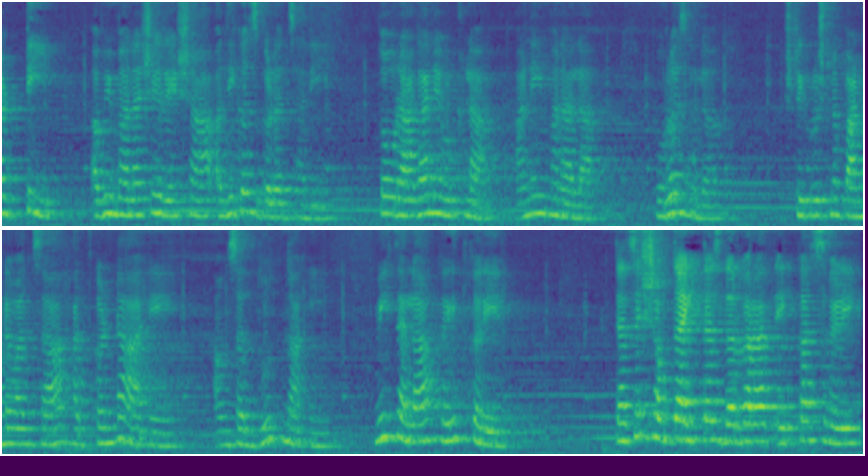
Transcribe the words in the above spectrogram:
हट्टी अभिमानाची रेषा अधिकच गडद झाली. तो रागाने उठला आणि म्हणाला पुरं झालं. श्रीकृष्ण पांडवांचा हातकंडा आहे. आमचा दूत नाही. मी त्याला कैद करेन. त्याचे शब्द ऐकताच दरबारात एकाच वेळी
